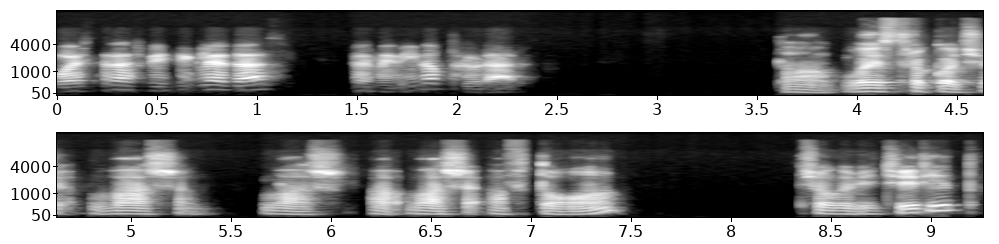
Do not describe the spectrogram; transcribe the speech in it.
Vuestras bicicletas, femenino plural. Так, vuestro coche, ваше, ваш, а, ваше авто, чоловічий рід.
